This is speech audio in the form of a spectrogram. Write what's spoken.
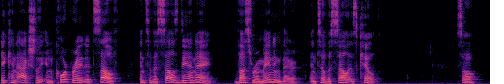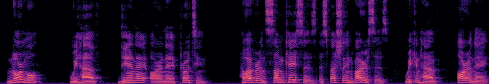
it can actually incorporate itself into the cell's DNA, thus remaining there until the cell is killed. So, normal, we have DNA, RNA, protein. However, in some cases, especially in viruses, we can have RNA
